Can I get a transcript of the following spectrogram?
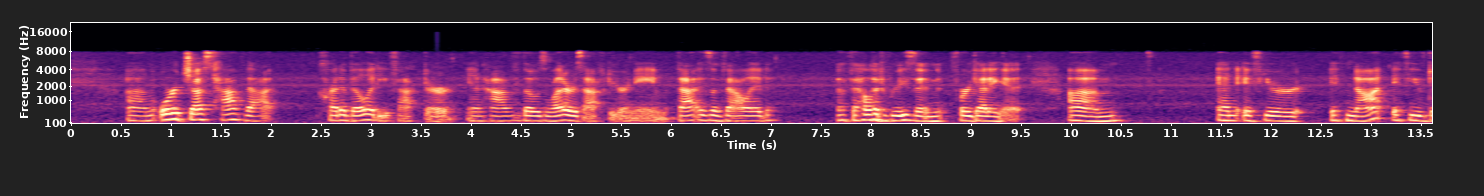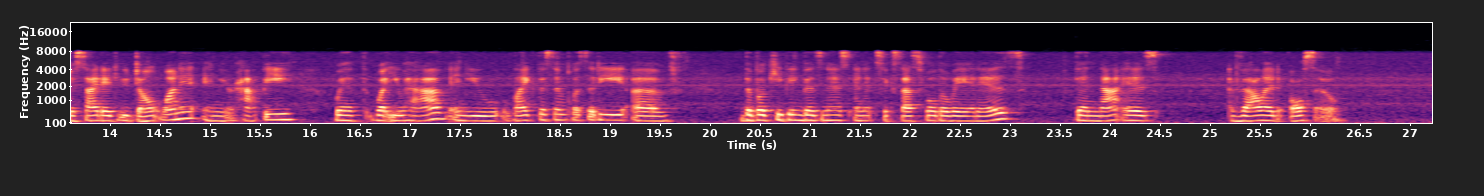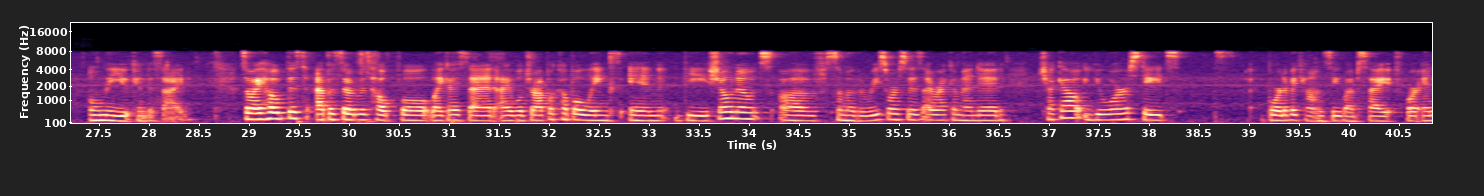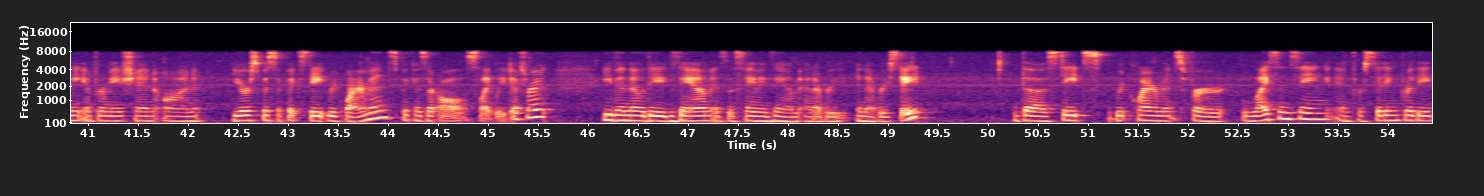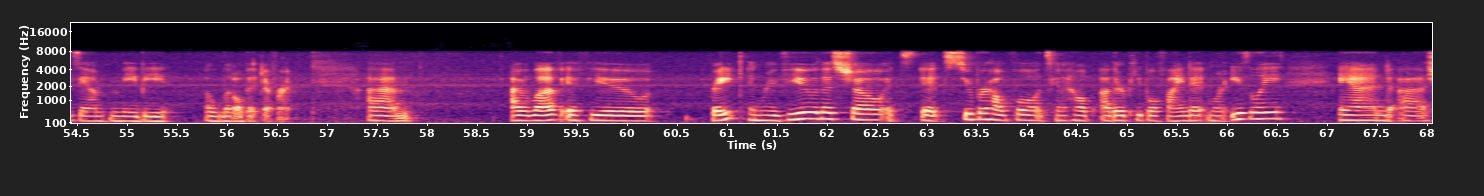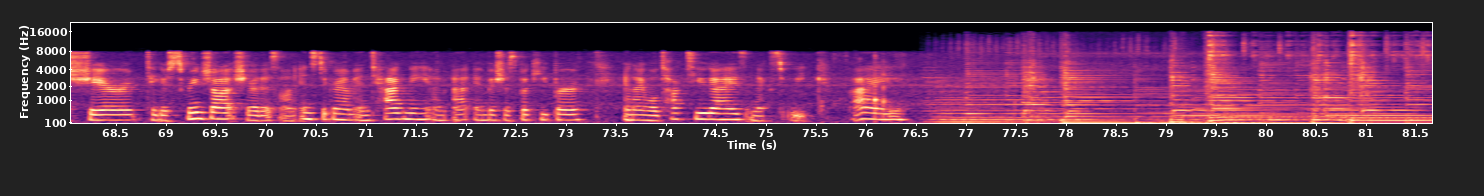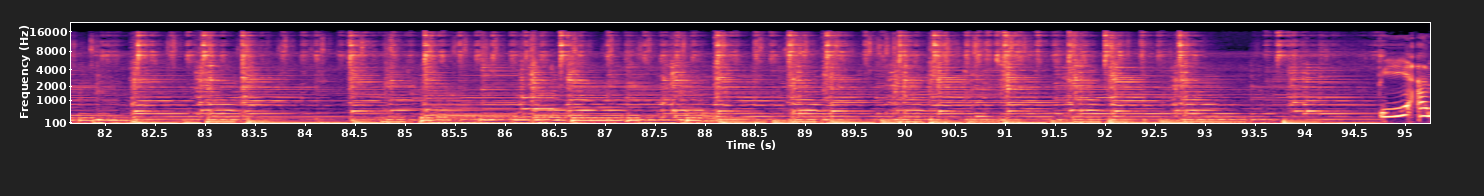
um, or just have that credibility factor and have those letters after your name. That is a valid, a valid reason for getting it. Um, and if you're if not, if you've decided you don't want it and you're happy with what you have and you like the simplicity of the bookkeeping business and it's successful the way it is, then that is valid also. Only you can decide. So I hope this episode was helpful. Like I said, I will drop a couple links in the show notes of some of the resources I recommended. Check out your state's Board of Accountancy website for any information on your specific state requirements because they're all slightly different even though the exam is the same exam at every in every state the state's requirements for licensing and for sitting for the exam may be a little bit different um, i would love if you rate and review this show it's it's super helpful it's going to help other people find it more easily and uh, share, take a screenshot, share this on Instagram, and tag me. I'm at Ambitious Bookkeeper, and I will talk to you guys next week. Bye.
